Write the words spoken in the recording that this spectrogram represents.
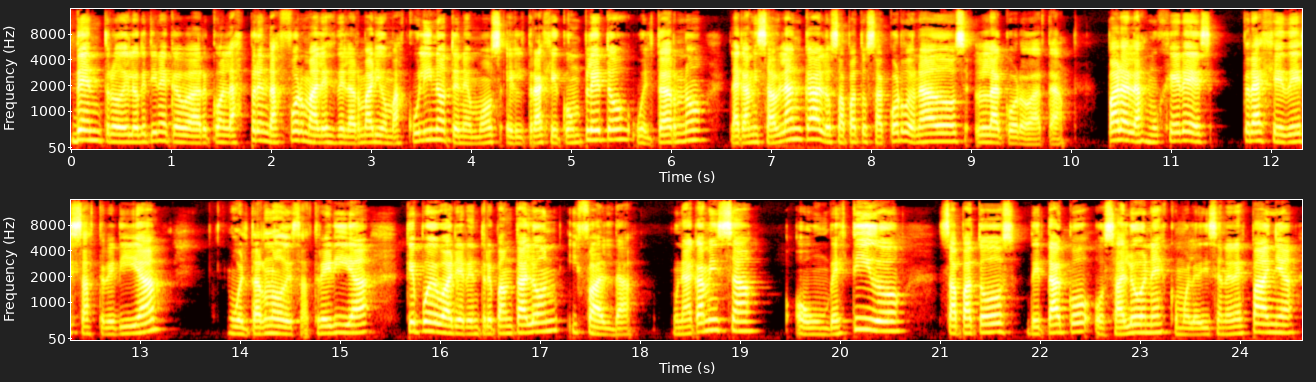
dentro de lo que tiene que ver con las prendas formales del armario masculino tenemos el traje completo o el terno, la camisa blanca, los zapatos acordonados, la corbata. Para las mujeres, traje de sastrería o el terno de sastrería que puede variar entre pantalón y falda, una camisa o un vestido, zapatos de taco o salones, como le dicen en España,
